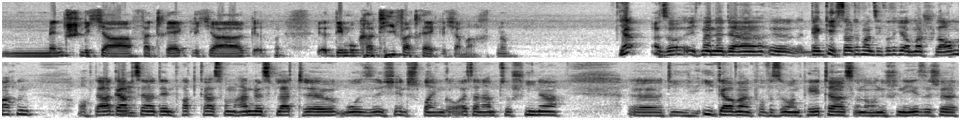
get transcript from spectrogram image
menschlicher, verträglicher, demokratieverträglicher macht. Ne? Ja, also ich meine, da äh, denke ich, sollte man sich wirklich auch mal schlau machen. Auch da gab es mhm. ja den Podcast vom Handelsblatt, äh, wo sie sich entsprechend geäußert haben zu China. Äh, die E-Government-Professorin Peters und auch eine chinesische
